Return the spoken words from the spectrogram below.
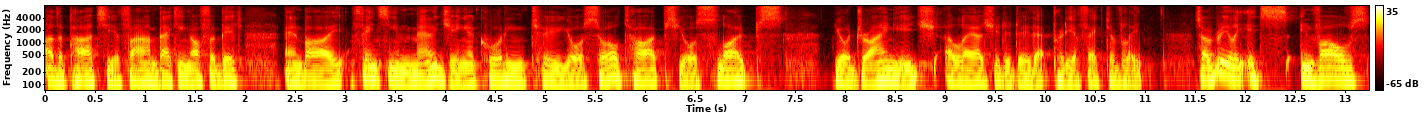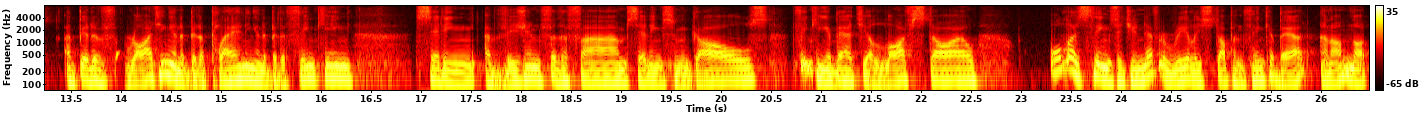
other parts of your farm backing off a bit, and by fencing and managing according to your soil types, your slopes, your drainage allows you to do that pretty effectively. So really it involves a bit of writing and a bit of planning and a bit of thinking, setting a vision for the farm, setting some goals, thinking about your lifestyle, all those things that you never really stop and think about. And I'm not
